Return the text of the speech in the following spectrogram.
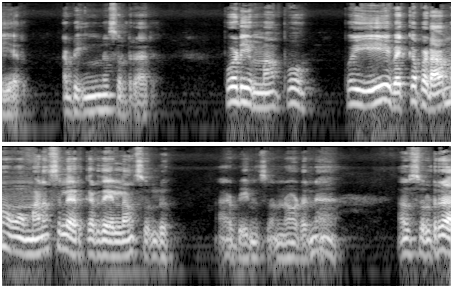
ஐயர் அப்படின்னு சொல்கிறாரு போடியம்மா போ. போய் வெக்கப்படாமல் உன் மனசில் இருக்கிறதையெல்லாம் சொல்லு அப்படின்னு சொன்ன உடனே அவர் சொல்கிறா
